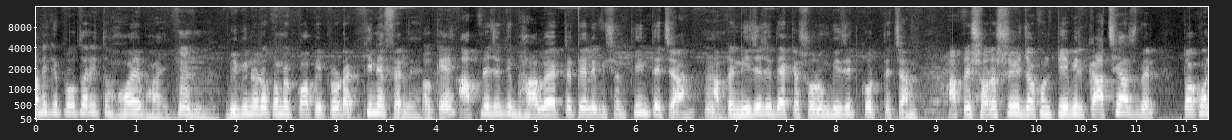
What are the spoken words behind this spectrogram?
অনেকে প্রতারিত হয় ভাই। বিভিন্ন রকমের কপি প্রোডাক্ট কিনে ফেলে। ওকে আপনি যদি ভালো একটা টেলিভিশন কিনতে চান আপনি নিজে যদি একটা শোরুম ভিজিট করতে চান আপনি সরাসরি যখন টিভির কাছে আসবেন তখন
